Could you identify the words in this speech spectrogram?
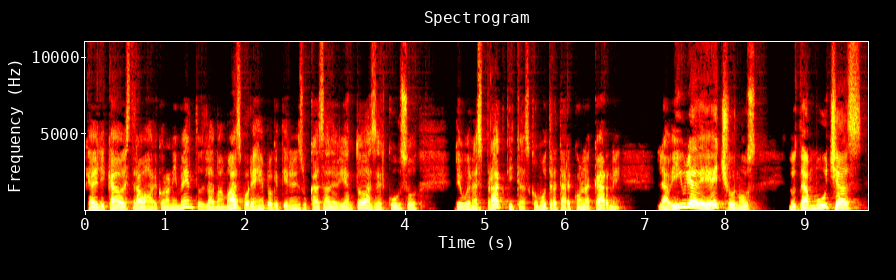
Qué delicado es trabajar con alimentos. Las mamás, por ejemplo, que tienen en su casa deberían todas hacer curso de buenas prácticas, cómo tratar con la carne. La Biblia, de hecho, nos, nos da muchas,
